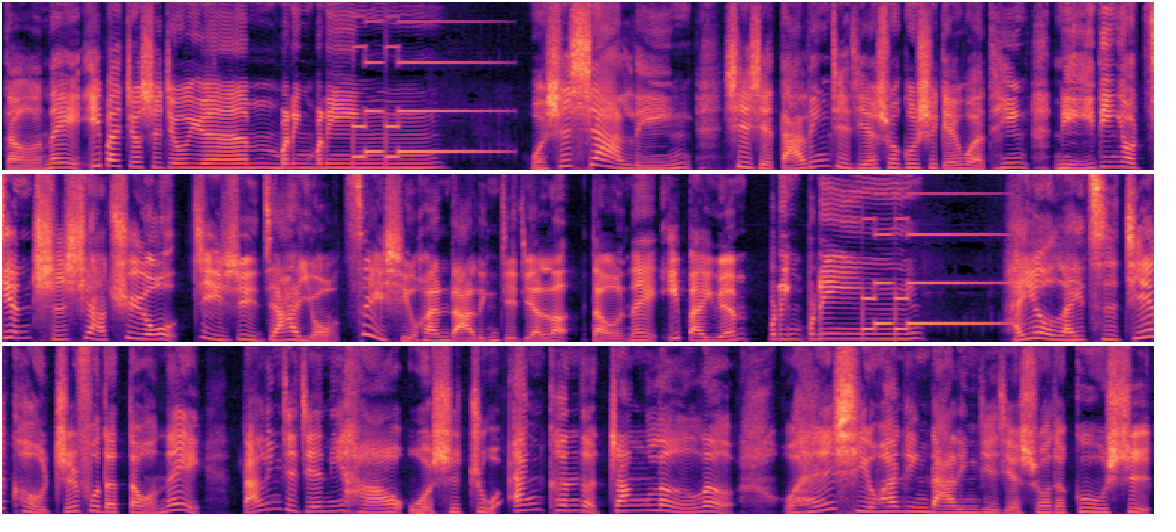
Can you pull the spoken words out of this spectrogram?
抖内一百九十九元，布灵布灵。我是夏玲，谢谢达玲姐姐说故事给我听，你一定要坚持下去哦，继续加油。最喜欢达玲姐姐了，抖内一百元，布灵布灵。还有来自街口支付的抖内，达玲姐姐你好，我是住安坑的张乐乐，我很喜欢听达玲姐姐说的故事，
